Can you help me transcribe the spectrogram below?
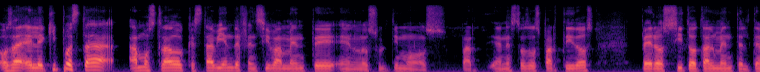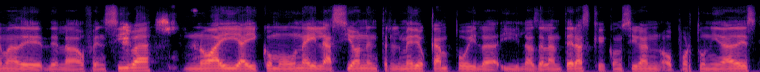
o sea, el equipo está, ha mostrado que está bien defensivamente en los últimos, en estos dos partidos, pero sí totalmente el tema de, la ofensiva. No hay ahí como una hilación entre el medio campo y, las delanteras que consigan oportunidades,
